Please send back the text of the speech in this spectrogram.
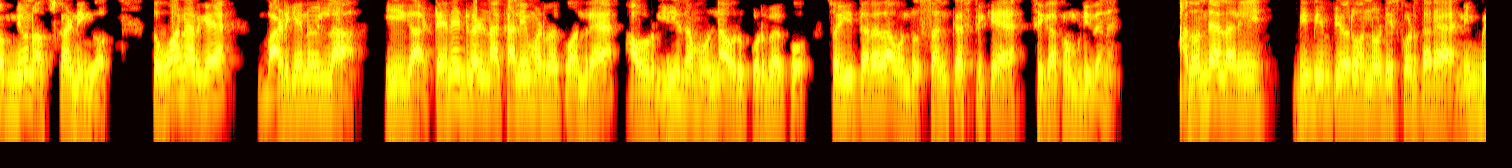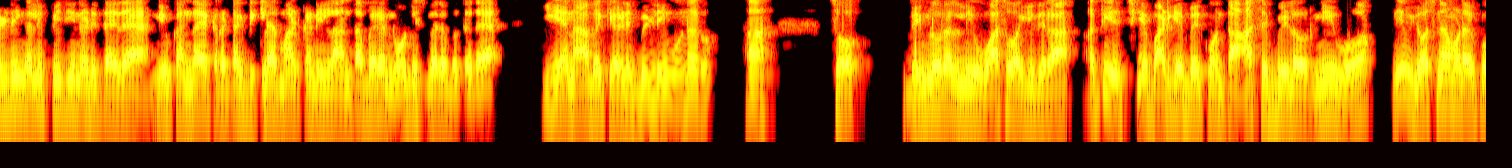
ಕಂಪ್ನಿ ಅವ್ನ ಅಪ್ಸ್ಕಾಂಡಿಂಗು ಸೊ ಓನರ್ಗೆ ಬಾಡಿಗೆನೂ ಇಲ್ಲ. ಈಗ ಟೆನೆಂಟ್ಗಳನ್ನ ಖಾಲಿ ಮಾಡ್ಬೇಕು ಅಂದ್ರೆ ಅವ್ರ ಲೀಸ್ ಅಮೌಂಟ್ನ ಅವ್ರಿಗೆ ಕೊಡ್ಬೇಕು. ಸೊ ಈ ತರದ ಒಂದು ಸಂಕಷ್ಟಕ್ಕೆ ಸಿಗಾಕೊಂಡ್ಬಿಟ್ಟಿದ್ದಾನೆ. ಅದೊಂದೇ ಅಲ್ಲ ರೀ. ಬಿ ಬಿ ಎಂ ಪಿ ಅವರು ಒಂದು ನೋಟಿಸ್ ಕೊಡ್ತಾರೆ, ನಿಮ್ ಬಿಲ್ಡಿಂಗ್ ಅಲ್ಲಿ ಪಿ ಜಿ ನಡೀತಾ ಇದೆ, ನೀವು ಕಂದಾಯ ಕರೆಕ್ಟ್ ಆಗಿ ಡಿಕ್ಲೇರ್ ಮಾಡ್ಕೊಂಡಿಲ್ಲ ಅಂತ ಬೇರೆ ನೋಟಿಸ್ ಬೇರೆ ಬರ್ತದೆ. ಏನ್ ಆಗ್ಬೇಕು ಹೇಳಿ ಬಿಲ್ಡಿಂಗ್ ಓನರು ಹಾ? ಸೊ ಬೆಂಗಳೂರಲ್ಲಿ ನೀವು ವಾಸವಾಗಿದ್ದೀರಾ? ಅತಿ ಹೆಚ್ಚಿಗೆ ಬಾಡಿಗೆ ಬೇಕು ಅಂತ ಆಸೆ ಬೀಳೋರು ನೀವು ನೀವು ಯೋಚನೆ ಮಾಡಬೇಕು,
